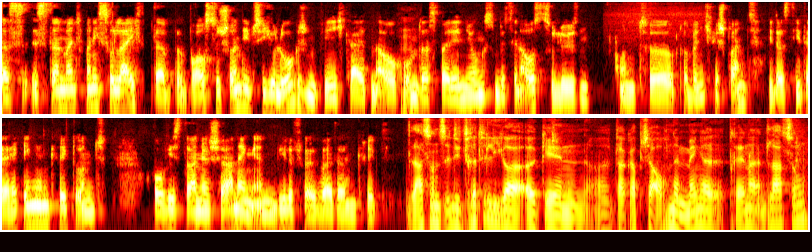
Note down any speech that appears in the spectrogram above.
das ist dann manchmal nicht so leicht. Da brauchst du schon die psychologischen Fähigkeiten auch, um das bei den Jungs ein bisschen auszulösen. Und äh, da bin ich gespannt, wie das Dieter Hecking hinkriegt und auch wie es Daniel Scherning in Bielefeld weiterhin kriegt. Lass uns in die dritte Liga äh, gehen. Äh, da gab es ja auch eine Menge Trainerentlassungen.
